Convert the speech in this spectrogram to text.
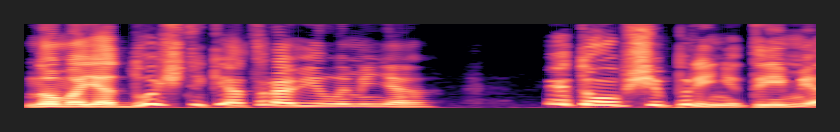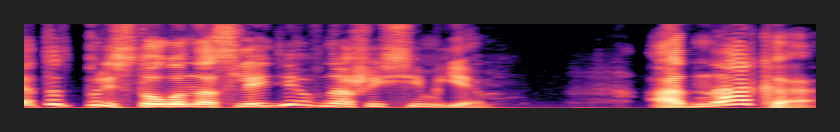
но моя дочь таки отравила меня. Это общепринятый метод престола наследия в нашей семье. Однако...»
